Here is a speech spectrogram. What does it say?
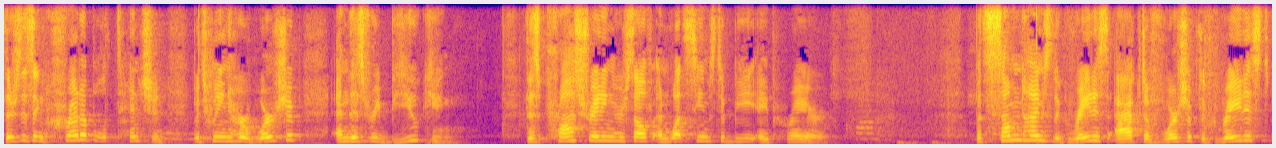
There's this incredible tension between her worship and this rebuking, this prostrating herself and what seems to be a prayer. But sometimes the greatest act of worship, the greatest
